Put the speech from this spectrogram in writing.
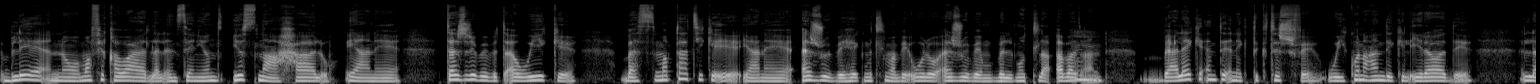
بلاقي إنه ما في قواعد للإنسان يصنع حاله. يعني تجربة بتقويكي بس ما بتعطيك يعني أجوبة هيك مثل ما بيقولوا أجوبة بالمطلق أبدا. عليك أنت إنك تكتشفي ويكون عندك الإرادة ل...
